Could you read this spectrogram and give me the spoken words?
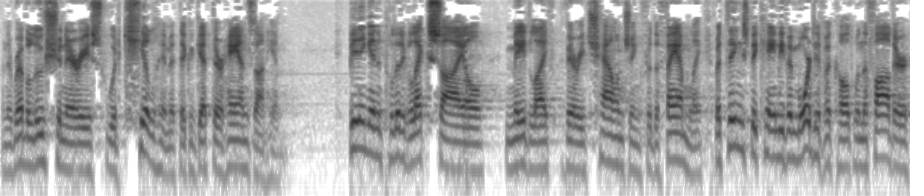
and the revolutionaries would kill him if they could get their hands on him. Being in political exile made life very challenging for the family, but things became even more difficult when the father,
